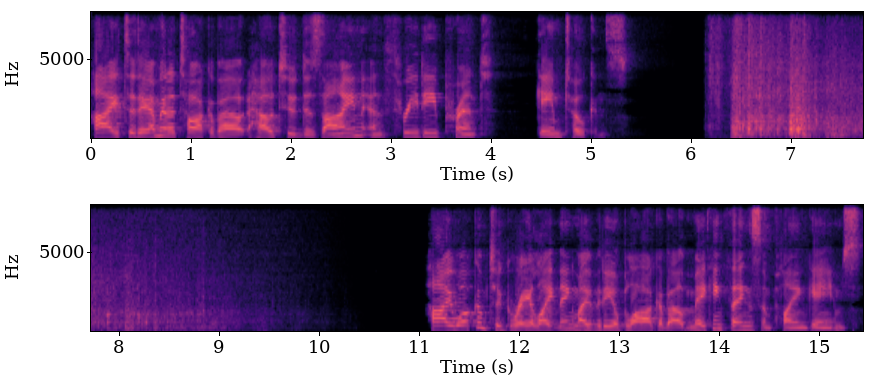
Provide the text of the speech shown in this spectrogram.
Hi, today I'm going to talk about how to design and 3D print game tokens. Hi, welcome to Grey Lightning, my video blog about making things and playing games.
